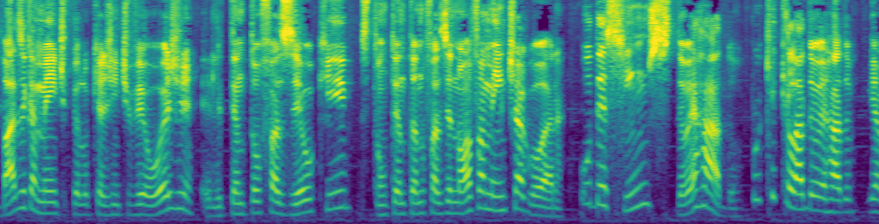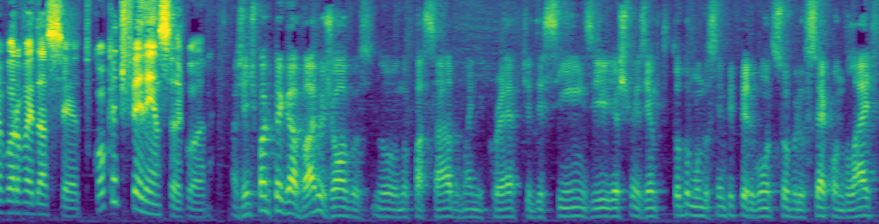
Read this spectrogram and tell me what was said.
basicamente, pelo que a gente vê hoje, ele tentou fazer o que estão tentando fazer novamente agora. O The Sims deu errado. Por que, que lá deu errado e agora vai dar certo? Qual que é a diferença agora? A gente pode pegar vários jogos no, no passado, Minecraft, The Sims, e acho que um exemplo que todo mundo sempre pergunta sobre o Second Life.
